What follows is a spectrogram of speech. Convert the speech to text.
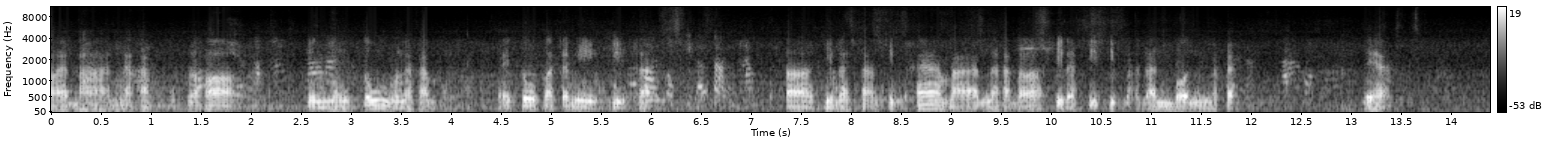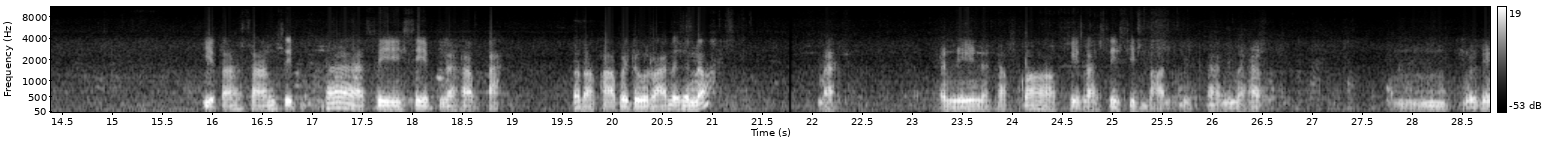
ร้อยบาทนะครับ แล้วก็หนึ่งในตู้นะครับ ในตู้ก็จะมีขีดละขีดละสามสิบห้าบาทนะครับ แล้วก็ขีดละสี่สิบบาทด้านบนนะครับนี่ฮะขีดละสามสิบห้าสี่สิบนะครับปเดี๋ยวเราพาไปดูร้านอื่นเนาะมาอันนี้นะครับ ก็ขีดละสี่สิบบาทเหมือนกันนะครับอืมดูดิ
